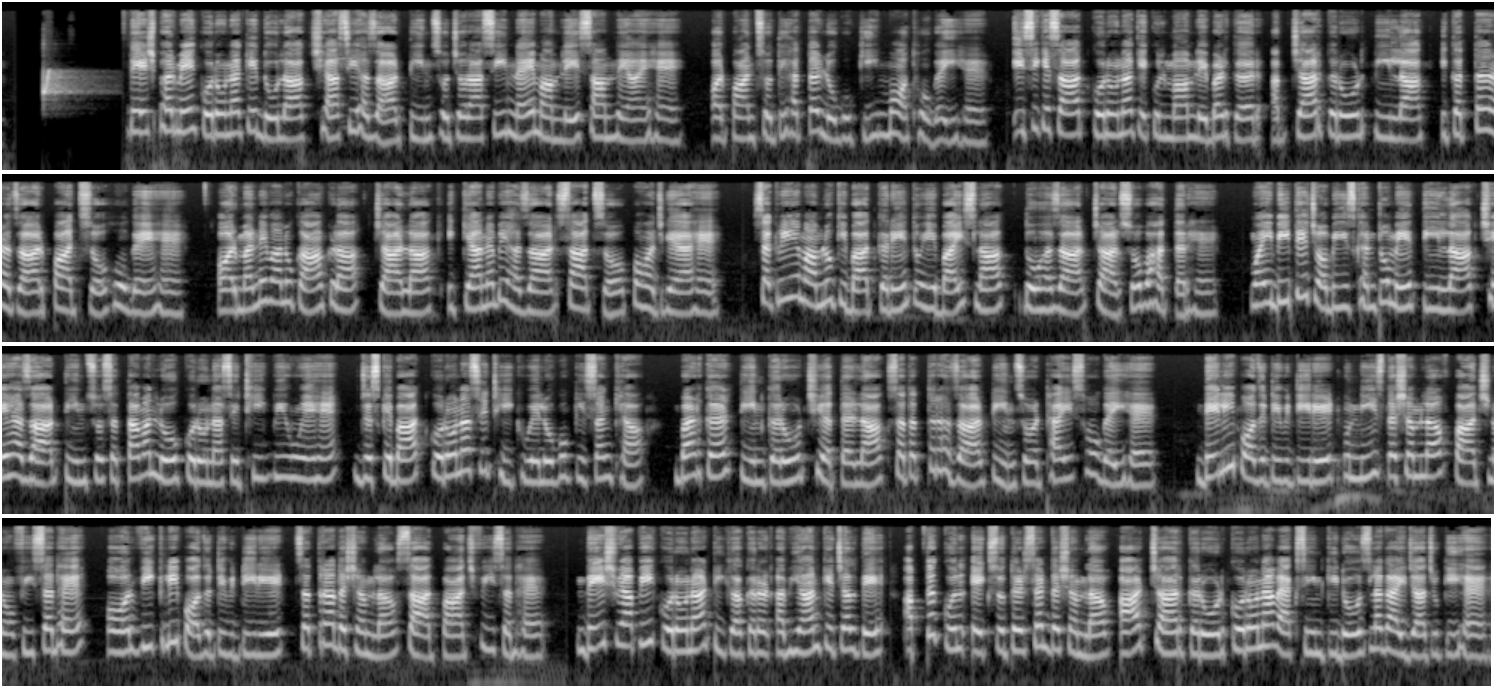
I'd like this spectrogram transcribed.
देश भर में कोरोना के दो लाख छियासी हज़ार तीन सौ चौरासी नए मामले सामने आए हैं और पाँच सौ तिहत्तर लोगों की मौत हो गई है। इसी के साथ कोरोना के कुल मामले बढ़कर अब चार करोड़ तीन लाख इकहत्तर हज़ार पाँच सौ हो गए हैं और मरने वालों का आंकड़ा चार लाख इक्यानबे हज़ार सात सौ पहुँच गया है। सक्रिय मामलों की बात करें तो ये बाईस लाख दो हज़ार चार सौ बहत्तर है। वहीं बीते 24 घंटों में तीन लाख छह हज़ार तीन सौ सत्तावन लोग कोरोना से ठीक भी हुए हैं, जिसके बाद कोरोना से ठीक हुए लोगों की संख्या बढ़कर तीन करोड़ छिहत्तर लाख सतहत्तर हज़ार तीन सौ अट्ठाईस हो गई है। डेली पॉजिटिविटी रेट उन्नीस दशमलव पाँच नौ फ़ीसद है और वीकली पॉजिटिविटी रेट सत्रह दशमलव सात पाँच फ़ीसद है। देशव्यापी कोरोना टीकाकरण अभियान के चलते अब तक कुल एक सौ तिरसठ दशमलव आठ चार करोड़ कोरोना वैक्सीन की डोज लगाई जा चुकी है।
